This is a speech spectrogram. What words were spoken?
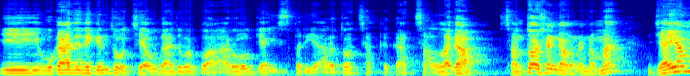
ఈ ఉగాది దగ్గర నుంచి వచ్చే ఉగాది వరకు ఆరోగ్య ఐశ్వర్యాలతో చక్కగా చల్లగా సంతోషంగా ఉండండి అమ్మా జయం!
